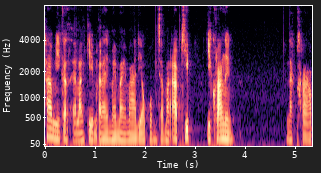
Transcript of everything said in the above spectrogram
ถ้ามีกระแสรังเกมอะไรใหม่ ๆ มาเดี๋ยวผมจะมาอัพคลิปอีกครั้งหนึ่งนะครับ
